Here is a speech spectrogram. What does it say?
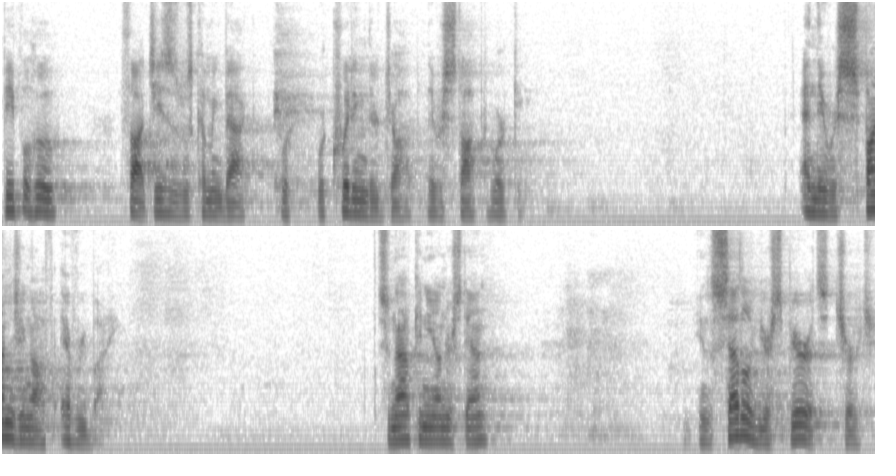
People who thought Jesus was coming back were, were quitting their job, they were stopped working. And they were sponging off everybody. So now, can you understand? You know, settle your spirits, church.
